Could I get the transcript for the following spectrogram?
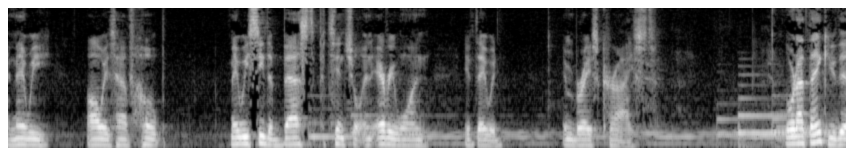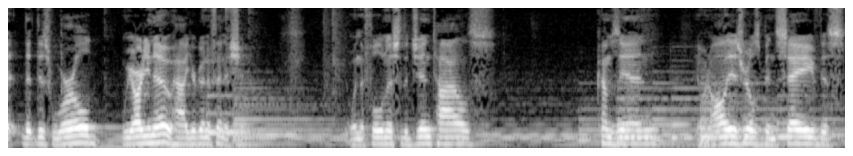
And may we always have hope. May we see the best potential in everyone if they would embrace Christ. Lord, I thank you that, that this world, we already know how you're going to finish it. When the fullness of the Gentiles comes in, and when all Israel's been saved, this,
